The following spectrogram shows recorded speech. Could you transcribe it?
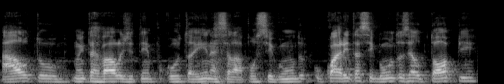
alto no intervalo de tempo curto aí, né? Sei lá, por segundo. O 40 segundos é o top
